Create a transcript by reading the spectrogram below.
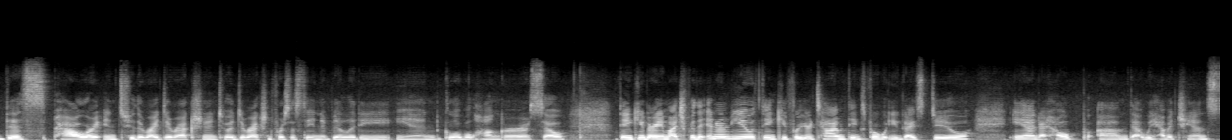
this power into the right direction, into a direction for sustainability and global hunger. So, thank you very much for the interview. Thank you for your time. Thanks for what you guys do. And I hope um, that we have a chance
